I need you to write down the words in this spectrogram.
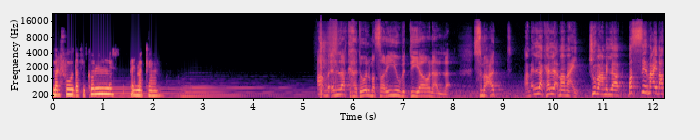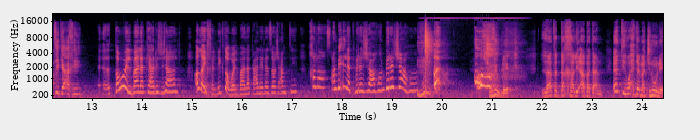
مرفوضة في كل المكان. عم أقول لك هدول مصاري وبدي إياهم هلأ. سمعت؟ عم أقول لك هلأ ما معي. شو بعمل لك؟ بس تصير معي بعطيك يا أخي. طول بالك يا رجال. الله يخليك طول بالك علي لزوج عمتي. خلاص عم بيقول لك برجعهم برجعهم. شو بيقول لك؟ لا تتدخلي ابدا. أنت وحدة مجنونة.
